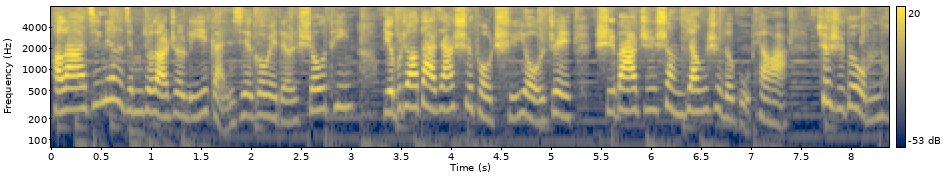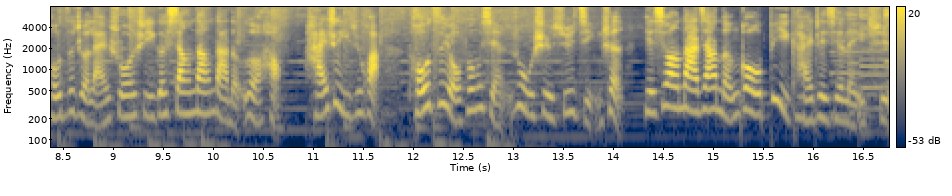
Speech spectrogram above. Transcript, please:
好啦，今天的节目就到这里，感谢各位的收听。也不知道大家是否持有这十八只上央视的股票啊？确实对我们投资者来说是一个相当大的噩耗。还是一句话。投资有风险，入市需谨慎。也希望大家能够避开这些雷区。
